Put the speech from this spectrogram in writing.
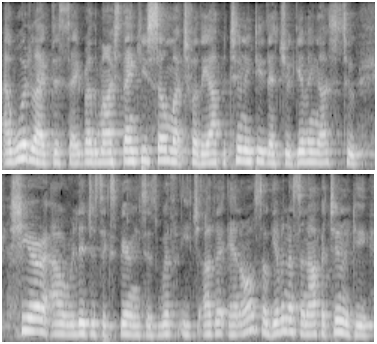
I would like to say, Brother Marsh, thank you so much for the opportunity that you're giving us to share our religious experiences with each other and also giving us an opportunity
